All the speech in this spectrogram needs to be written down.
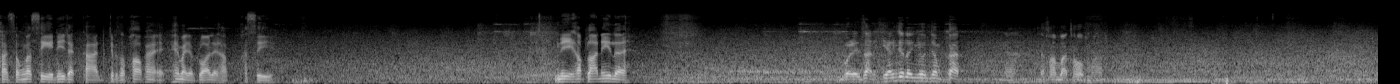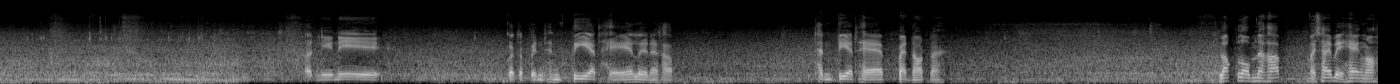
คันสองคัสซีนี่จัดการเก็บสภาพให้ให้ใหม่เรียบร้อยเลยครับคัสซีนี่ครับร้านนี้เลย บริษัทเคียงเจริญยนต์จำกัดนะนครปฐมครับอันนี้นี่ก็จะเป็นแทนเตียแท้เลยนะครับแทนเตียแท้แปดน็อตนะล็อกลมนะครับ ไม่ใช่เบรกแห้งเนาะ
